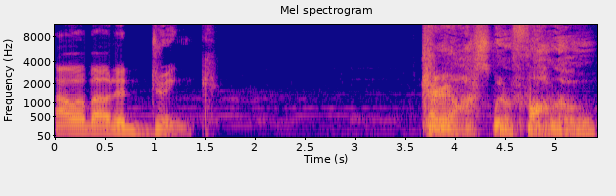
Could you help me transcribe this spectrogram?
How about a drink? Chaos will follow.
